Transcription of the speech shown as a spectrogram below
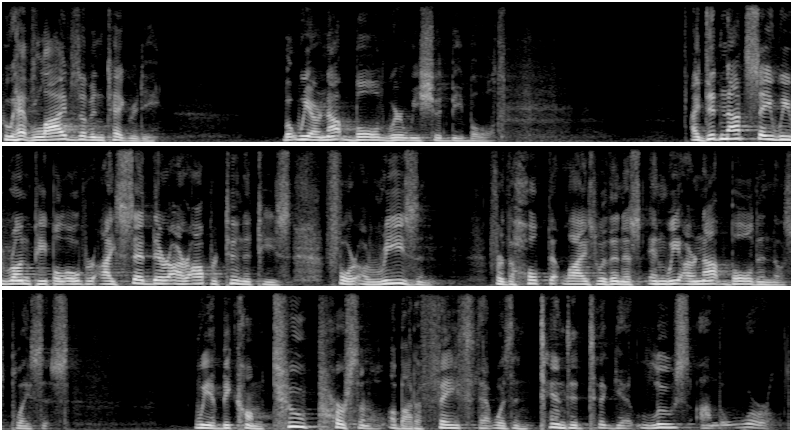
who have lives of integrity, but we are not bold where we should be bold. I did not say we run people over. I said there are opportunities for a reason for the hope that lies within us, and we are not bold in those places. We have become too personal about a faith that was intended to get loose on the world.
